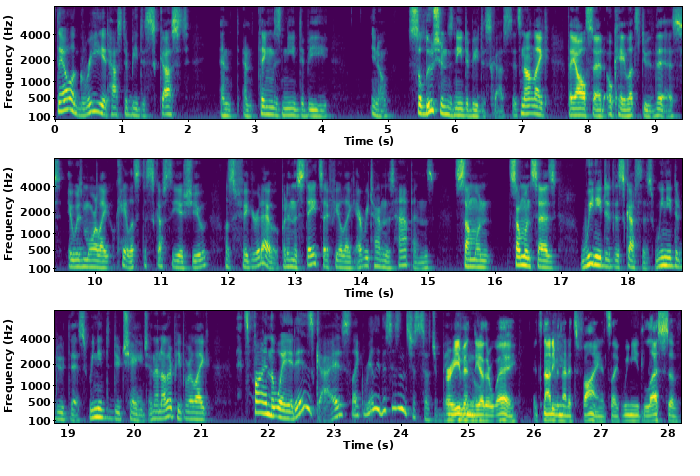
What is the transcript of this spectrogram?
They all agree it has to be discussed and, and things need to be, you know, solutions need to be discussed. It's not like they all said, okay, let's do this. It was more like, okay, let's discuss the issue. Let's figure it out. But in the States, I feel like every time this happens, someone someone says we need to discuss this we need to do this we need to do change and then other people are like that's fine the way it is guys like really this isn't just such a big or even deal. the other way. It's not even that it's fine. It's like we need less of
